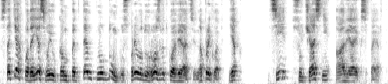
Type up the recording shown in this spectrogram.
В статтях подає свою компетентну думку з приводу розвитку авіації, наприклад, як ці сучасні авіаексперти.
